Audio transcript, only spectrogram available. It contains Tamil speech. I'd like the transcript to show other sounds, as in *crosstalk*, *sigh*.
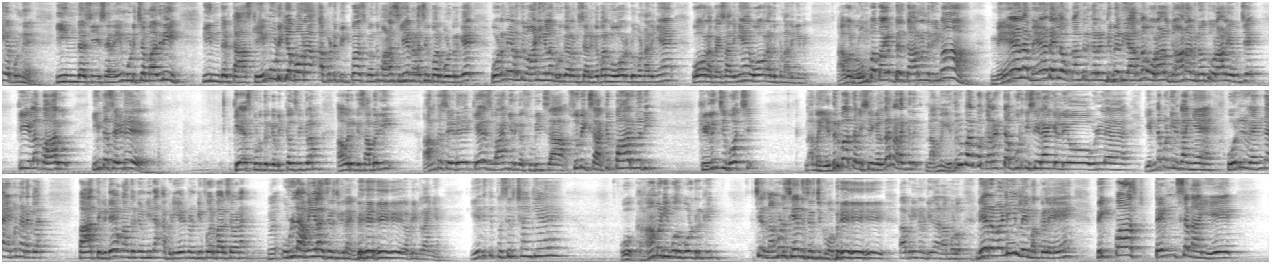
அப்படின்னு இந்த சீசனையும் முடிச்ச மாதிரி இந்த டாஸ்கையும் முடிக்க போறா அப்படின்னு பிக் பாஸ்க்கு வந்து மனசுலயே நினைச்சிருப்பாரு போல் இருக்கு உடனே வந்து வாணிகள்லாம் கொடுக்க ஆரம்பிச்சாருங்க பாருங்க ஓவர் டூ பண்ணாதீங்க. ஓவரா பேசாதீங்க. ஓவர் இது பண்ணாதீங்கன்னு. அவர் ரொம்ப பயப்பட்டது காரணம் என்ன தெரியுமா? மேல மேடையில உட்காந்துருக்க ரெண்டு பேர் யாருன்னா ஒரு ஆள் கானா வினோத் ஒரு ஆள் எப்ஜே கீழே பாரு. இந்த சைடு கேஸ் கொடுத்துருக்க விக்கல்ஸ் விக்ரம் அவருக்கு சபரி. அந்த சைடு கேஸ் வாங்கியிருக்க சுபிக்ஷா. சுபிக்ஷாக்கு பார்வதி. கிழிஞ்சு போச்சு. நம்ம எதிர்பார்த்த விஷயங்கள் தான் நடக்குது. நம்ம எதிர்பார்ப்பை கரெக்டாக பூர்த்தி செய்கிறாங்க இல்லையோ உள்ள? என்ன பண்ணியிருக்காங்க? ஒரு வெங்காயமும் நடக்கல. பார்த்துக்கிட்டே உட்காந்துருக்க வேண்டியதான் அப்படியே டுவெண்ட்டி ஃபோர் பார் செவன உள்ள அவங்களா சிரிச்சுக்கிறாங்க. *laughs* அப்படின்றாங்க. எதுக்கு இப்போ சிரிச்சாங்க? ஓ காமெடி போது போல் இருக்கு சரி நம்மளும் சேர்ந்து சிரிச்சுக்குவோம். *laughs* அப்படின்னு அப்படிதான் நம்மளும். வேற வழி இல்லை மக்களே. பிக் பாஸ் டென்ஷன் ஆகி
